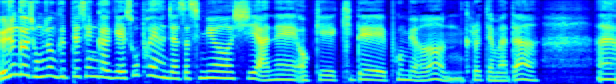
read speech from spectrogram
요즘도 종종 그때 생각에 소파에 앉아서 스며시 아내 어깨에 기대해 보면 그럴 때마다 아유,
